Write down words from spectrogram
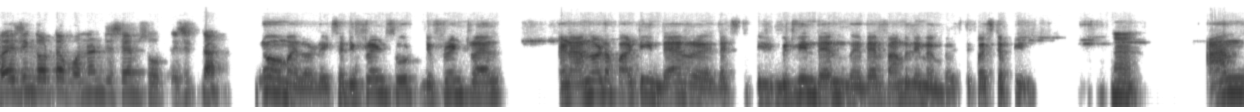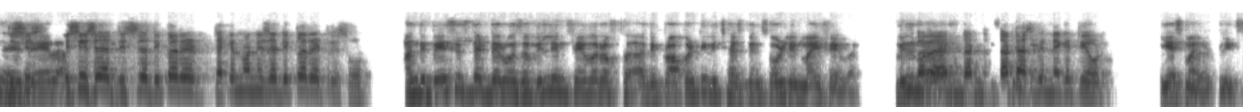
arising out of one and the same suit, is it not? No, my lord, it's a different suit, different trial. And I am not a party in their, uh, that's between them, their family members, the first appeal. Hmm. I am This is, there this is a, this is a declared, second one is a declaratory suit. on the basis that there was a will in favor of uh, the property which has been sold in my favor. Will my lord Correct, have that, been that has disputed? been negatived. Yes, my lord, please.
